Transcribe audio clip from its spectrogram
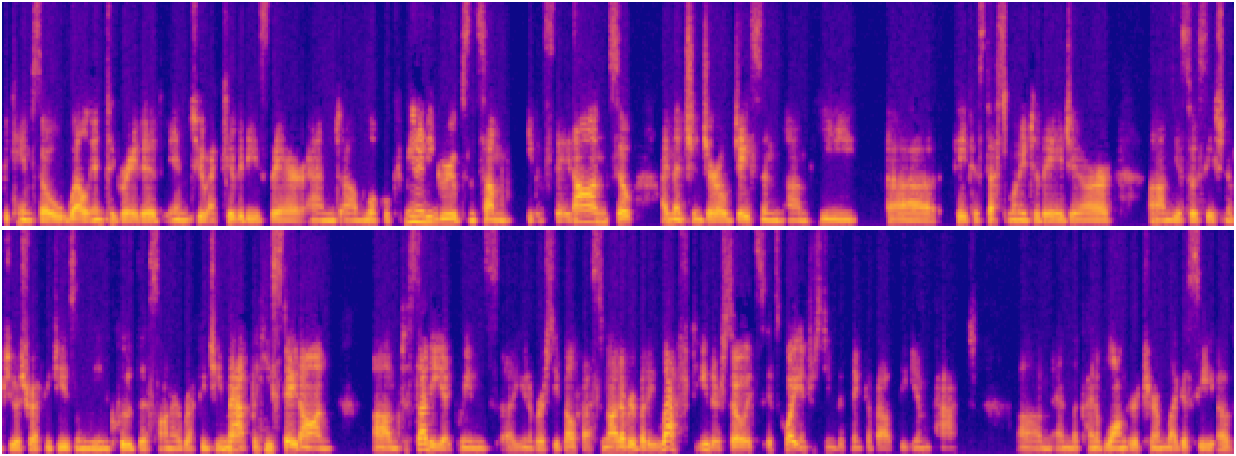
became so well integrated into activities there and um, local community groups, and some even stayed on. So I mentioned Gerald Jason. Um, he uh, gave his testimony to the AJR, um, the Association of Jewish Refugees, and we include this on our refugee map. But he stayed on um, to study at Queen's uh, University Belfast. Not everybody left either. So it's it's quite interesting to think about the impact um, and the kind of longer term legacy of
